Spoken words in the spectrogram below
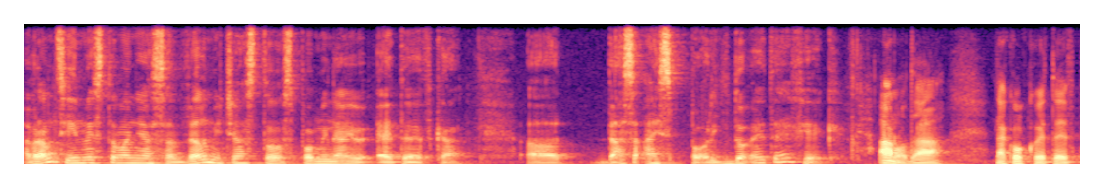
A v rámci investovania sa veľmi často spomínajú etf Dá sa aj sporiť do ETF-iek? Áno, dá. Nakoľko etf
